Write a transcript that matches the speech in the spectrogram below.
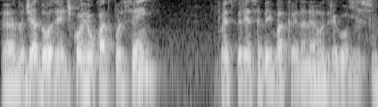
Uh, no dia 12 a gente correu 4 por 100, foi uma experiência bem bacana, né, Rodrigo? Isso.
